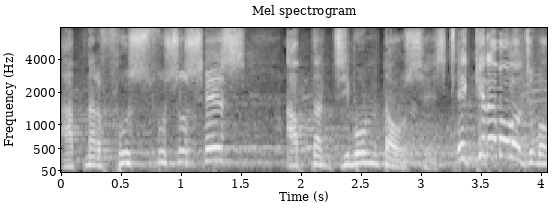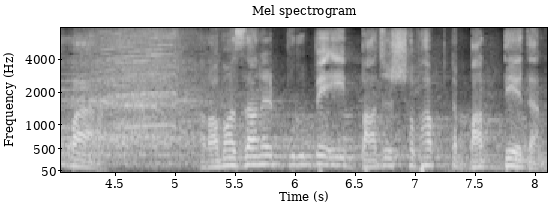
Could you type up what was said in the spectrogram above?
আপনার ফুসফুসও শেষ, আপনার জীবনটাও শেষ। ঠিক কিনা বলো, যুবক ভাই? রমাজানের পূর্বে এই বাজে স্বভাবটা বাদ দিয়ে দেন।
